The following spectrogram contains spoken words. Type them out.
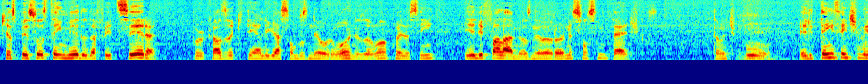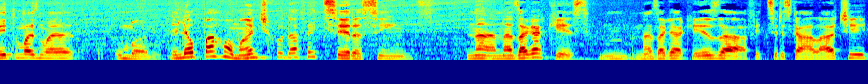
que as pessoas têm medo da feiticeira por causa que tem a ligação dos neurônios, alguma coisa assim. E ele fala, ah, meus neurônios são sintéticos. Então, tipo, ele tem sentimento, mas não é humano. Ele é o par romântico da feiticeira, assim, na, nas HQs. Nas HQs, a feiticeira escarlate,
